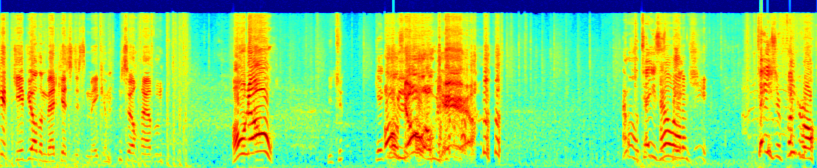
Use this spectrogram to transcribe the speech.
Could give you all the med kits just make them, so I'll have them. Oh no! You took. Get Oh no! Oh yeah! Come on, tase this Hell out of me! Taser, fucker. Roll.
